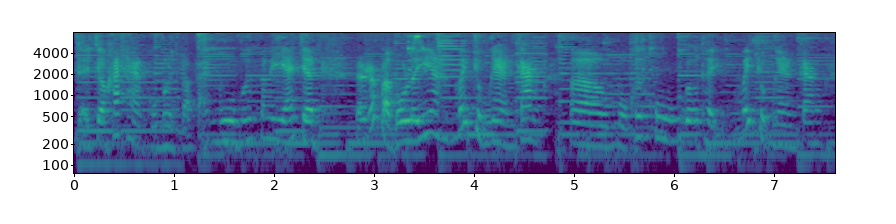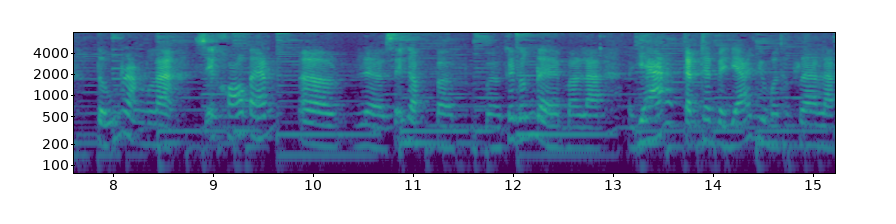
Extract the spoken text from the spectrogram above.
để cho khách hàng của mình và phải mua với cái giá trên. Nó rất là vô lý mấy chục ngàn căn uh, một cái khu đô thị mấy chục ngàn căn tưởng rằng là sẽ khó bán uh, sẽ gặp uh, cái vấn đề mà là giá cạnh tranh về giá. Nhưng mà thật ra là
